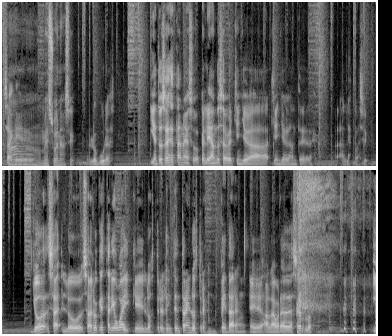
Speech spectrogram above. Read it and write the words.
O sea Ah, que me suena, sí. locuras. Y entonces están eso, peleándose a ver quién llega, quién llega antes al espacio. Yo, lo- ¿sabes lo que estaría guay? Que los tres lo intentaran y los tres petaran eh, a la hora de hacerlo. Y,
